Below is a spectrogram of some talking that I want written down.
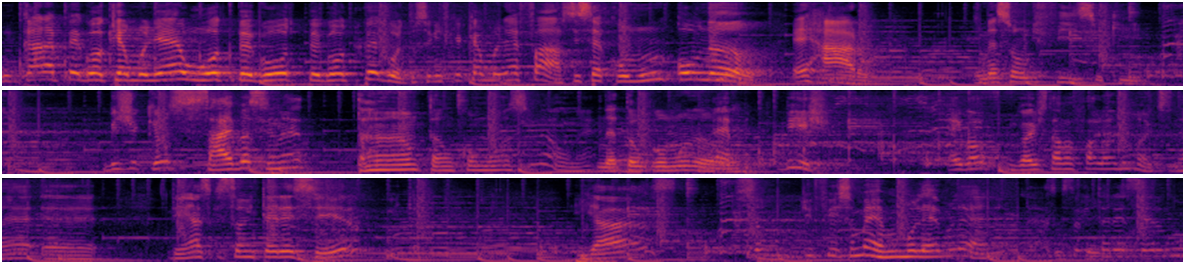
um cara pegou aqui a mulher, o outro pegou, outro pegou, outro pegou. Então significa que a mulher é fácil. Isso é comum ou não? É raro. As mulheres são difíceis aqui. Bicho, que eu saiba assim não é tão, tão comum assim não, né? Não é tão comum, não. É, né? bicho, é igual, igual a gente tava falando antes, né? É, tem as que são interesseiras e as que são difíceis mesmo, mulher é mulher, né? Tem as que são interesseiras não,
